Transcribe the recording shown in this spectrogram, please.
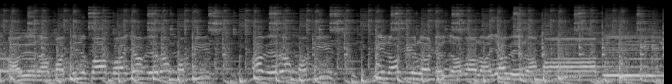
આવે રામાપીર બાપા આવે રામાપીર આવે રામાપીર. લીલા પીલા ને જવાલા આવે રામાપીર.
